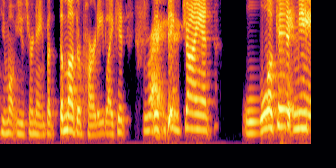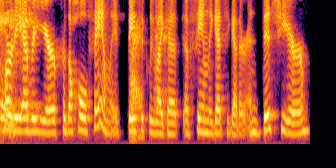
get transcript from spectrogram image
you won't use her name, but the mother party. Like it's right. this big giant look at me party every year for the whole family. It's basically right. like a, a family get together. And this year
